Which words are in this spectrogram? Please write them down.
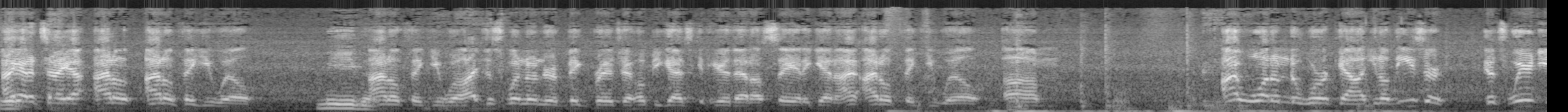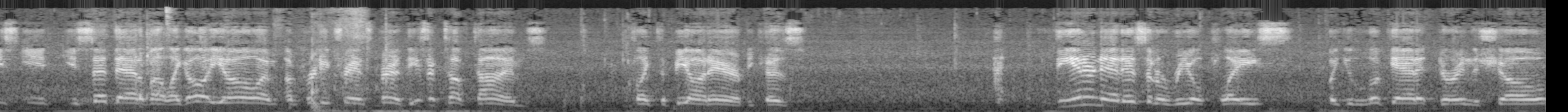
I got to tell you, I don't, I don't think you will. Me either. I don't think you will. I just went under a big bridge. I hope you guys can hear that. I'll say it again. I, I don't think you will. Um, I want him to work out. You know, these are it's weird you, you, you said that about like oh you know I'm, I'm pretty transparent these are tough times like to be on air because the internet isn't a real place but you look at it during the show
